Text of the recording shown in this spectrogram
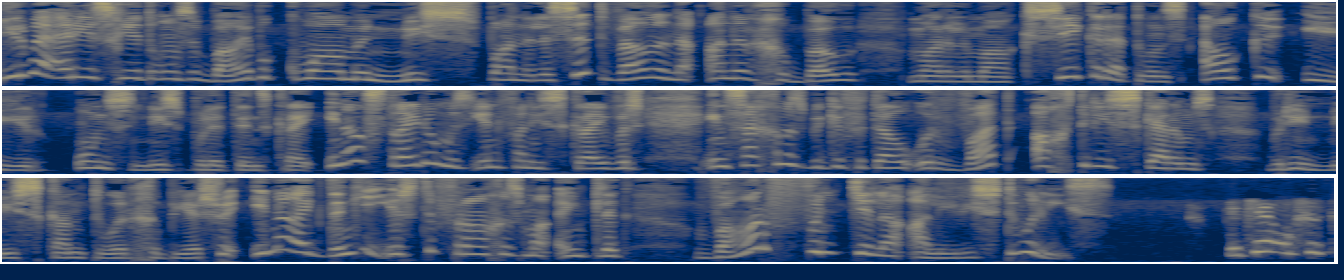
Hier by RSG het ons 'n baie bekwame nuusspan. Hulle sit wel in 'n ander gebou, maar hulle maak seker dat ons elke uur ons nuusbulletins kry. Ina Strydom is een van die skrywers en sy gaan ons bietjie vertel oor wat agter die skerms by die nuuskantoor gebeur. So Ina, ek dink die eerste vraag is maar eintlik, waar vind julle al hierdie stories? Weet jy, ons het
